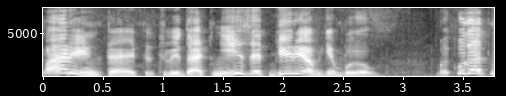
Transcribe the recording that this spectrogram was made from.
«Парень-то этот, видать, не из этой деревни был. Мы куда-то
